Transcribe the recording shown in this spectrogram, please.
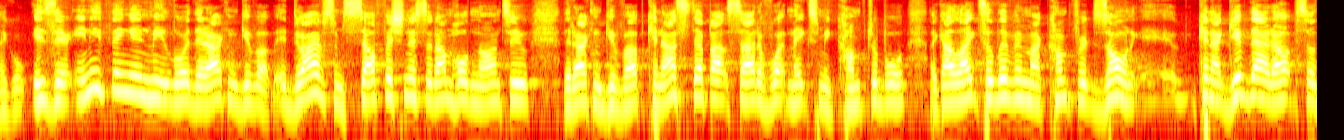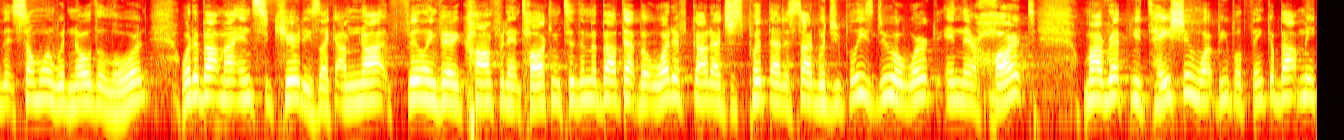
Like, is there anything in me, Lord, that I can give up? Do I have some selfishness that I'm holding on to that I can give up? Can I step outside of what makes me comfortable? Like, I like to live in my comfort zone. Can I give that up so that someone would know the Lord? What about my insecurities? Like, I'm not feeling very confident talking to them about that, but what if, God, I just put that aside? Would you please do a work in their heart? My reputation, what people think about me?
